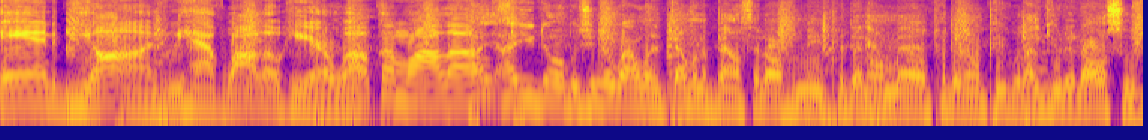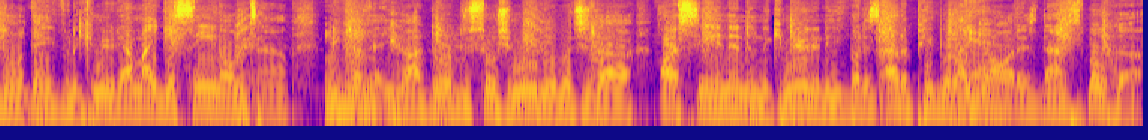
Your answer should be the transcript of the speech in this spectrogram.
and beyond, we have Wallo here. Welcome, Wallo. How, how you doing? But you know what? I want to I want to bounce that off of me, put that on Mel, put that on people like you that also is doing things for the community. I might get seen all the time because Mm-hmm. you know I do it through social media, which is uh, our CNN in the community. But it's other people like Yeah. y'all that's not spoke of.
